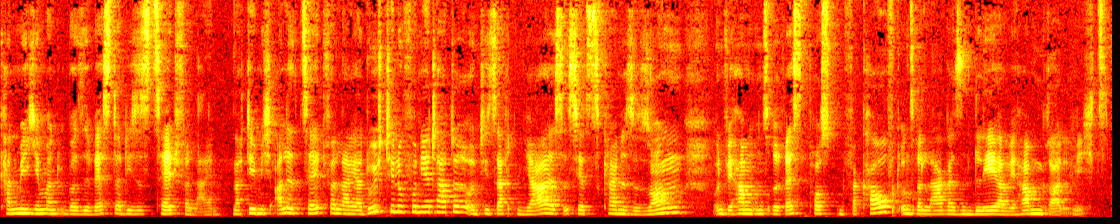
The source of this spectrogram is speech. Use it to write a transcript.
kann mir jemand über Silvester dieses Zelt verleihen? Nachdem ich alle Zeltverleiher durchtelefoniert hatte und die sagten, ja, es ist jetzt keine Saison und wir haben unsere Restposten verkauft, unsere Lager sind leer, wir haben gerade nichts.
